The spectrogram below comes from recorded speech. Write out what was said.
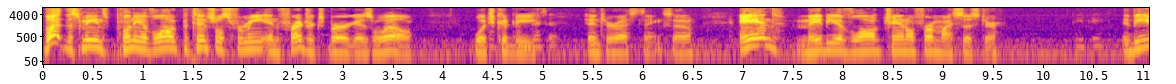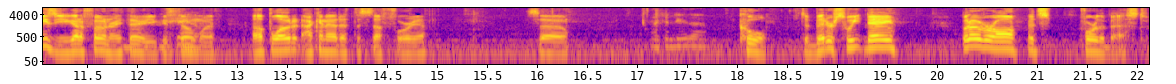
But this means plenty of vlog potentials for me in Fredericksburg as well, which could be visit. Interesting. So, and maybe a vlog channel from my sister. Maybe. It'd be easy. You got a phone right there you could film with. Upload it. I can edit the stuff for you. So, I can do that. cool. It's a bittersweet day, but overall, it's for the best.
